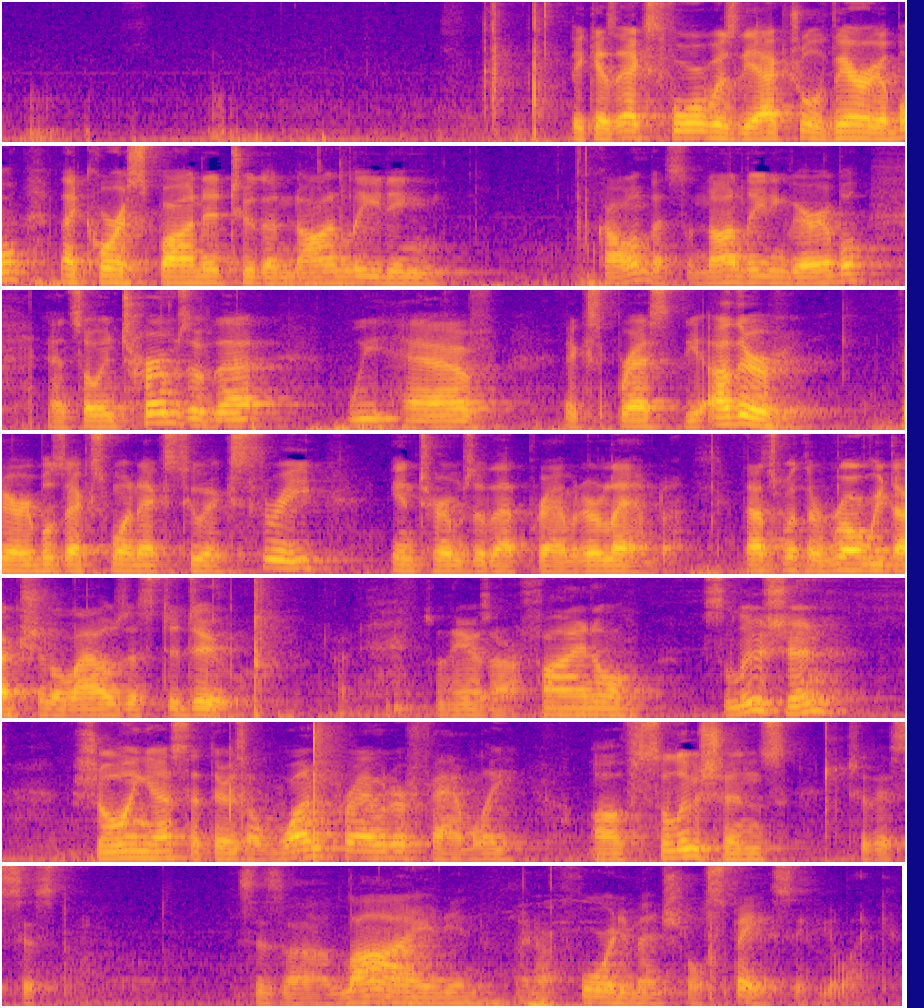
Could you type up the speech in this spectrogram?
Because x4 was the actual variable that corresponded to the non-leading column. That's the non-leading variable. And so in terms of that, we have expressed the other variables, x1, x2, x3, in terms of that parameter lambda. That's what the row reduction allows us to do. So there's our final solution showing us that there's a one parameter family of solutions to this system. This is a line in, in a four-dimensional space, if you like.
